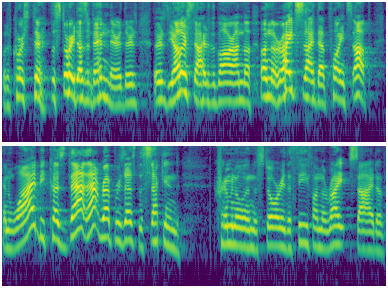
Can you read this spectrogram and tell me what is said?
But of course, the, the story doesn't end there. There's, there's the other side of the bar on the, on the right side that points up. And why? Because that, that represents the second criminal in the story, the thief on the right side of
